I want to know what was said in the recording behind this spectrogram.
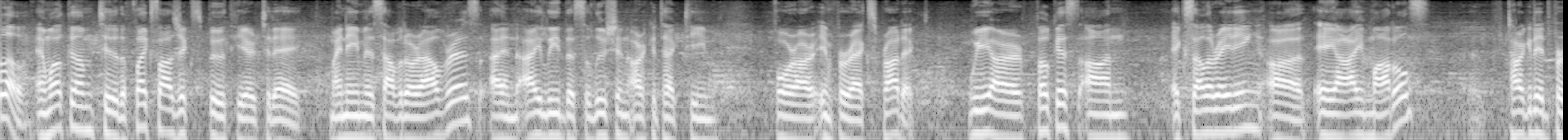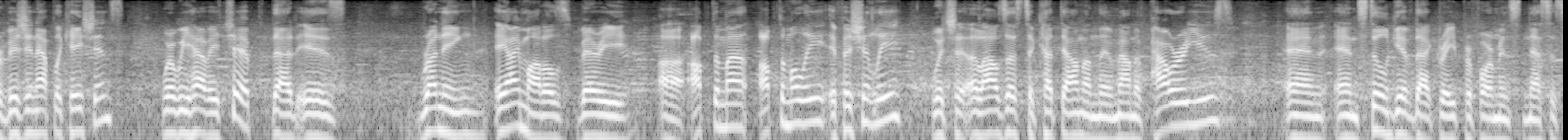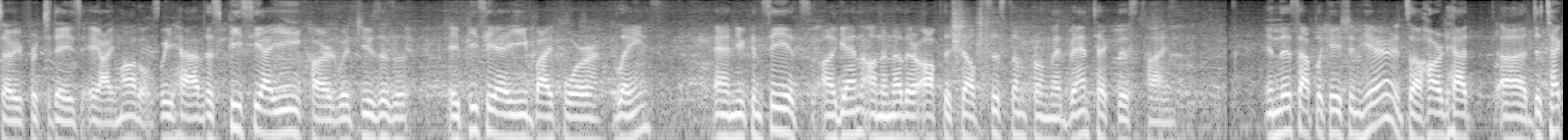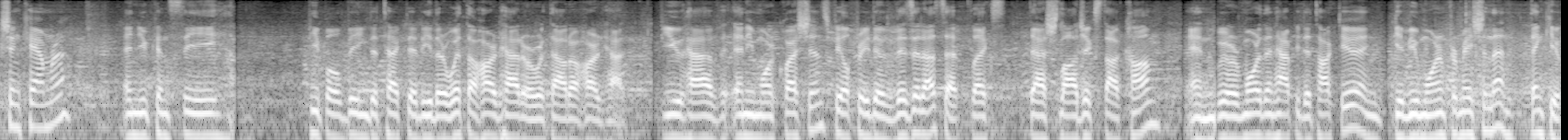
Hello, and welcome to the Flex Logix booth here today. My name is Salvador Alvarez, and I lead the solution architect team for our InferX product. We are focused on accelerating uh, AI models targeted for vision applications, where we have a chip that is running AI models very uh, optima optimally, efficiently, which allows us to cut down on the amount of power used and, and still give that great performance necessary for today's AI models. We have this PCIe card, which uses a, a PCIe by four lanes. And you can see it's, again, on another off-the-shelf system from Advantech this time. In this application here, it's a hard hat uh, detection camera, and you can see people being detected either with a hard hat or without a hard hat. If you have any more questions, feel free to visit us at flex-logix.com, and we're more than happy to talk to you and give you more information then. Thank you.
